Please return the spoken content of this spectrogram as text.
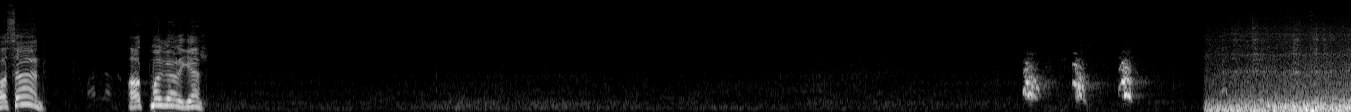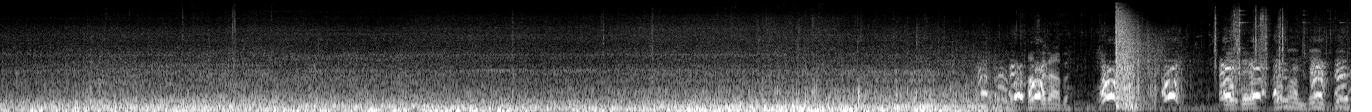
Hasan. Atma gari gel. Hazır abi. be. Tamam denk denk.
